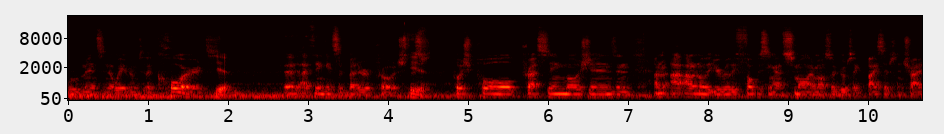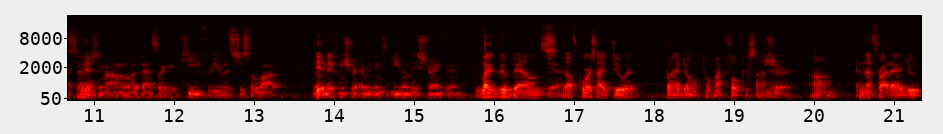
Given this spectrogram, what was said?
movements in the weight room to the court, Yeah. I- think it's a better approach. This Yeah. push pull, pressing motions, and I'm, I don't know that you're really focusing on smaller muscle groups like biceps and triceps. Yeah. You know, I don't know that that's like a key for you. It's just a lot. You know, Yeah. making sure everything's evenly strengthened. like a good balance. Yeah. Of course, I do it, but I don't put my focus on it. Sure. Um, and then Friday I do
